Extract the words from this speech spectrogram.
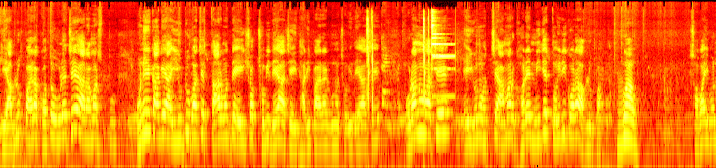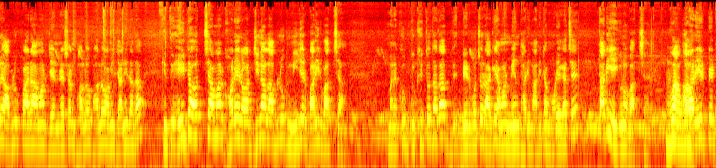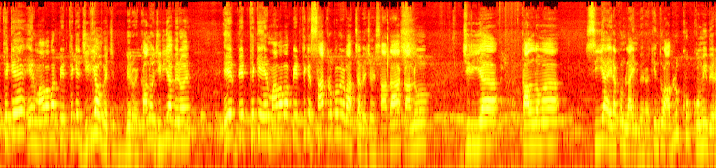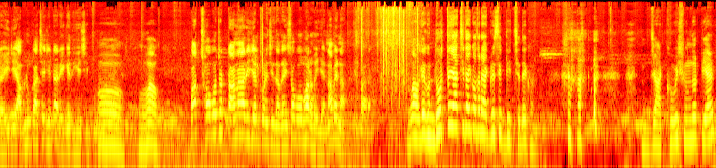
কি আবলুক পায়রা কত উড়েছে আর আমার অনেক আগে ইউটিউব আছে তার মধ্যে এই সব ছবি দেয়া আছে এই ধারি পায়রাগুলো ছবি দেয়া আছে ওড়ানো আছে এইগুলো হচ্ছে আমার ঘরের নিজের তৈরি করা আবলুক পায়রা। ওয়াও সবাই বলে আবলুক পায়রা আমার জেনারেশন ভালো ভালো আমি জানি দাদা কিন্তু এইটা হচ্ছে আমার ঘরের অরিজিনাল আবলুক নিজের বাড়ির বাচ্চা। মানে খুব দুঃখিত দাদা। দেড় বছর আগে আমার মেন ধারি মাদিটা মরে গেছে তারই এইগুলো বাচ্চা। আবার এর পেট থেকে এর মা বাবার পেট থেকে জিরিয়াও বেরোয় কালো জিরিয়া বেরোয়। এর পেট থেকে এর মা বাবা পেট থেকে সাত রকমের বাচ্চা বেরোয় সাদা কালো জিরিয়া কালদমা সিয়া এরকম লাইন বেরোয়। কিন্তু আবলুক খুব কমই বেরোয়। এই যে আবলুক আছে যেটা রেখে দিয়েছি পাঁচ ছ বছর টানা রিজাল্ট করেছি দাদা। এইসব ওভার হয়ে যায়। নাবে না পায়রা ওয়াও দেখুন ধরতে যাচ্ছি তাই কতটা অ্যাগ্রেসিভ দিচ্ছে দেখুন। যাক খুবই সুন্দর পেয়ার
